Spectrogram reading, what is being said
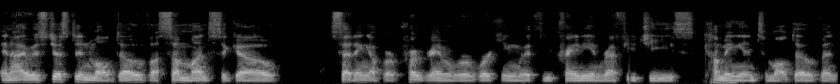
and i was just in moldova some months ago setting up our program. We're working with ukrainian refugees coming into moldova and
